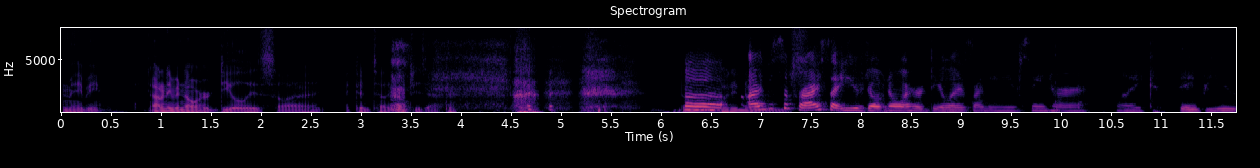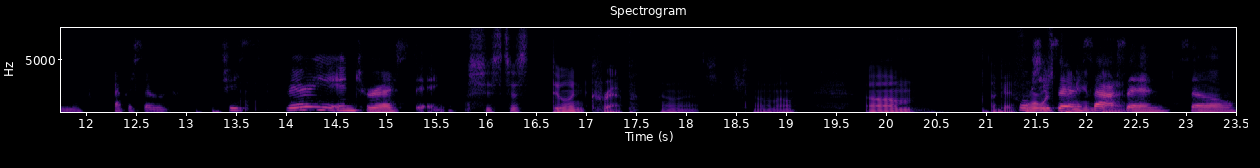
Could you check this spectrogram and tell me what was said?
Maybe. I don't even know what her deal is, so I, I couldn't tell you what she's after. Uh, I'm surprised that you don't know what her deal is. I mean, you've seen her like debut episode. She's very interesting. She's just doing crap. I don't know. I don't know. Um. Okay, Well, four was she's an Penny assassin, so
